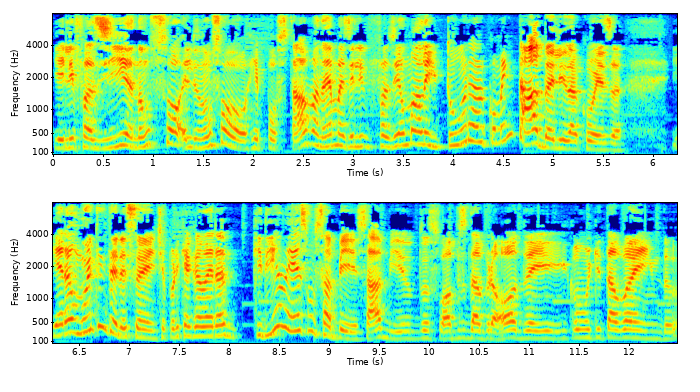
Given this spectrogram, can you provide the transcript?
e ele fazia, não só, ele não só repostava, né, mas ele fazia uma leitura comentada ali da coisa. E era muito interessante, porque a galera queria mesmo saber, sabe, dos flops da Broadway e como que tava indo.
